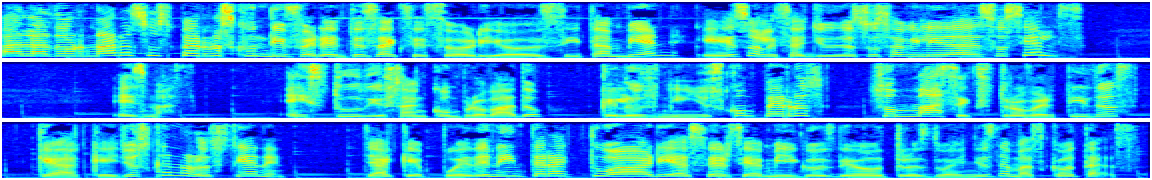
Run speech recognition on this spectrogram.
al adornar a sus perros con diferentes accesorios y también eso les ayuda a sus habilidades sociales. Es más, estudios han comprobado que los niños con perros son más extrovertidos que aquellos que no los tienen, ya que pueden interactuar y hacerse amigos de otros dueños de mascotas.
